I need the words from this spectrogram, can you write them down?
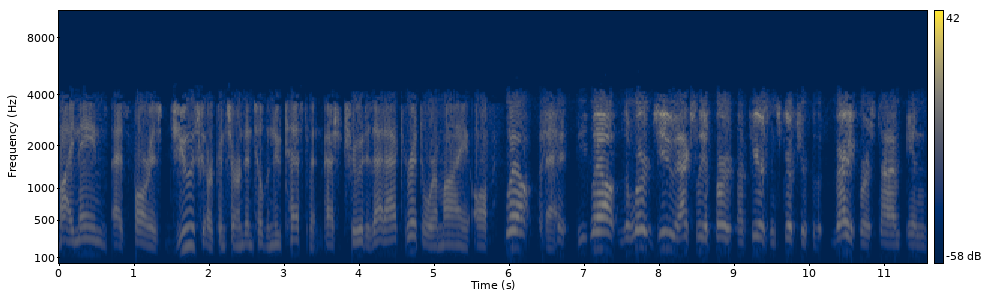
by name as far as Jews are concerned until the New Testament. Pastor Truitt, is that accurate, or am I off? Well, that? well, the word Jew actually appears in Scripture for the very first time in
